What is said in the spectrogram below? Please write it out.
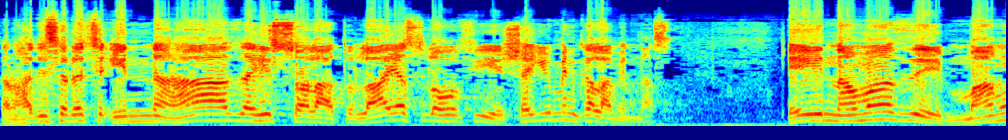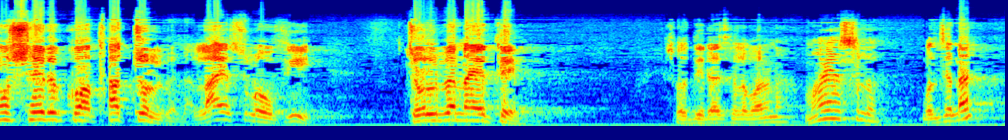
কারণ হাদিসে রয়েছে ইন্নাহিসমিন কালামিন নাস। এই নামাজে মানুষের কথা চলবে না। লায়াসলফি চলবে না এতে। সৌদি রাজকাল বলে না মায়াসলো বলছে না?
